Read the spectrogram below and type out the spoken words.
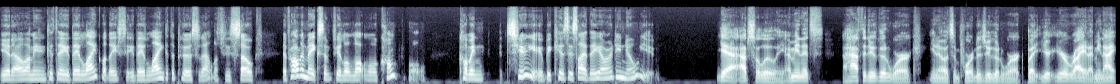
You know, I mean, because they they like what they see, they like the personality, so it probably makes them feel a lot more comfortable coming to you because it's like they already know you. Yeah, absolutely. I mean, it's I have to do good work. You know, it's important to do good work. But you're you're right. I mean, I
